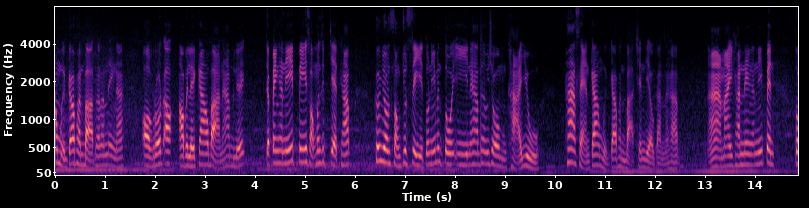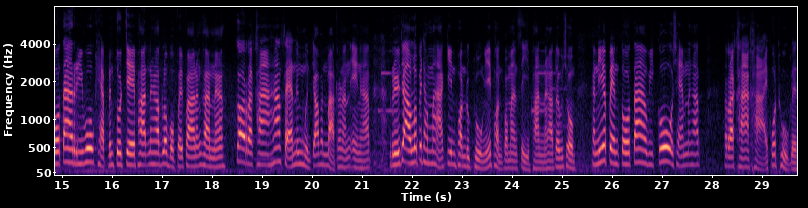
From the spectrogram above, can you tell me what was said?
599,000 บาทเท่านั้นเองนะ ออกรถเอาเอาไปเลย 9 บาทนะครับเหลือจะเป็นคันนี้ปี 2017 ครับ เครื่องยนต์ 2.4 ตัวนี้เป็นตัว E นะครับท่านผู้ชมขายอยู่ 599,000 บาทเช่นเดียวกันนะครับอ่ามาอีกคันหนึ่งอันนี้เป็น Toyota r e v o Cap เป็นตัว J p a s นะครับ ระบบไฟฟ้าทั้งคันนะ ก็ราคา 519,000 บาทเท่านั้นเองนะครับ หรือจะเอารถไปทำมาหากินผ่อนถูกๆนี้ผ่อนประมาณ 4,000 นะครับท่านผู้ชม คันนี้เป็น Toyota Vigo Champ นะครับ ราคาขายโคตรถูกเลย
